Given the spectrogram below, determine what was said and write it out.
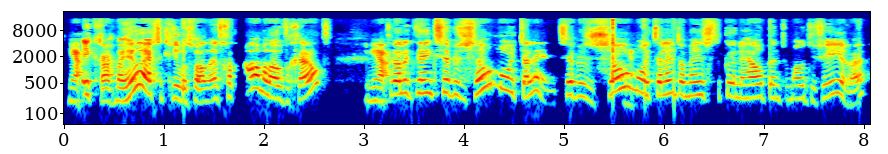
Ja. Ik krijg me heel erg de kriebels van. En het gaat allemaal over geld. Ja. Terwijl ik denk, ze hebben zo'n mooi talent. Ze hebben zo'n mooi talent om mensen te kunnen helpen en te motiveren.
